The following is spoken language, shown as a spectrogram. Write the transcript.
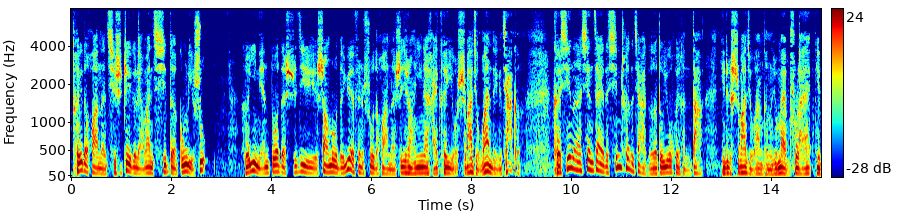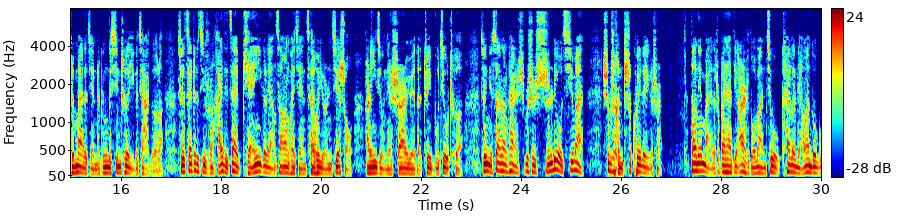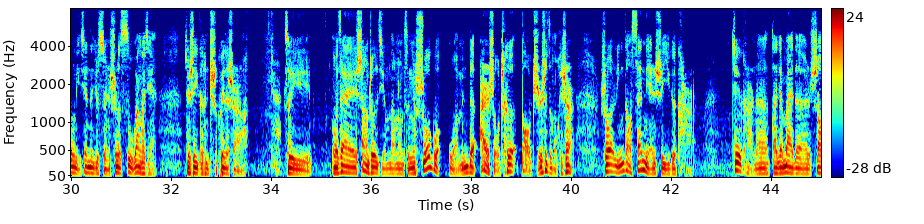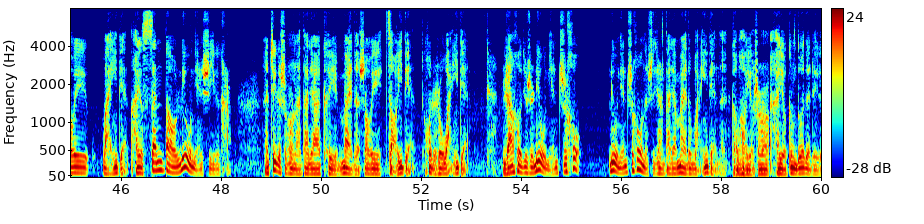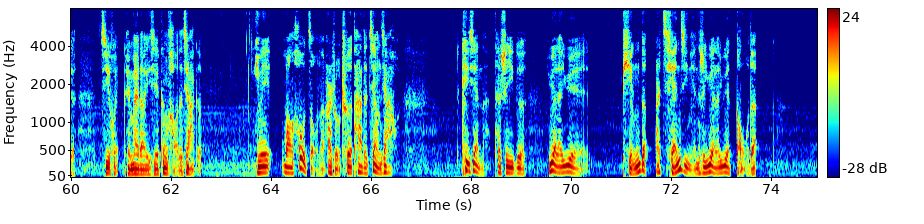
推的话呢，其实这个两万七的公里数。和一年多的实际上路的月份数的话呢，实际上应该还可以有十八九万的一个价格。可惜呢，现在的新车的价格都优惠很大，你这个十八九万可能就卖不出来，你这卖的简直跟个新车一个价格了。所以在这个基础上，还得再便宜个两三万块钱，才会有人接手二零一九年十二月的这部旧车。所以你算算看，是不是十六七万，是不是很吃亏的一个事儿？当年买的时候半下地二十多万，就开了两万多公里，现在就损失了四五万块钱。这是一个很吃亏的事儿啊，所以我在上周的节目当中曾经说过，我们的二手车保值是怎么回事儿？说零到三年是一个坎儿，这个坎儿呢，大家卖的稍微晚一点，还有三到六年是一个坎儿，呃，这个时候呢，大家可以卖的稍微早一点，或者说晚一点。然后就是六年之后，六年之后呢，实际上大家卖的晚一点呢，搞不好有时候还有更多的这个机会，可以卖到一些更好的价格。因为往后走呢，二手车它的降价 K 线呢，它是一个越来越平的，而前几年呢是越来越陡的，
